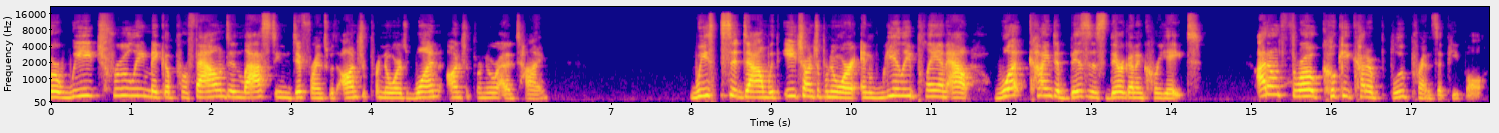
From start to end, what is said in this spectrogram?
where we truly make a profound and lasting difference with entrepreneurs, one entrepreneur at a time. We sit down with each entrepreneur and really plan out what kind of business they're going to create. I don't throw cookie cutter blueprints at people.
